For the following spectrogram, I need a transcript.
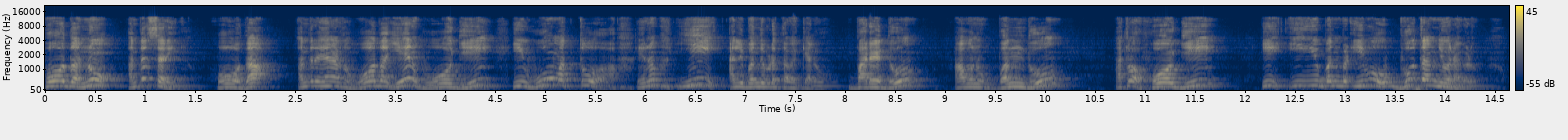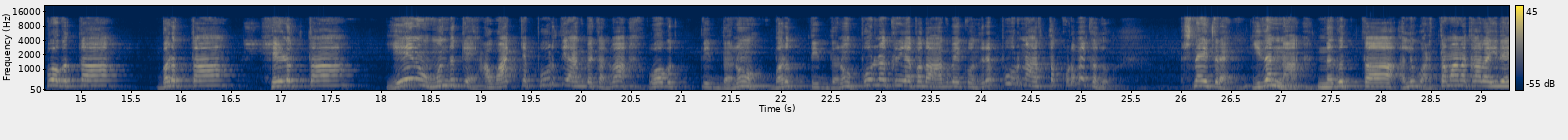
ಹೋದನು ಅಂದರೆ ಸರಿ, ಹೋದ ಅಂದರೆ ಏನರ್ಥ, ಹೋದ ಏನು, ಹೋಗಿ, ಈ ಊ ಮತ್ತು, ಏನು, ಈ ಅಲ್ಲಿ ಬಂದು ಬಿಡುತ್ತವೆ ಕೆಲವು. ಬರೆದು, ಅವನು ಬಂದು, ಅಥವಾ ಹೋಗಿ ಈ ಈ ಬಂದ್ಬಿಟ್ಟು ಇವು ಭೂತಂಜೀವನಗಳು ಹೋಗುತ್ತಾ, ಬರುತ್ತಾ, ಹೇಳುತ್ತಾ, ಏನು ಮುಂದಕ್ಕೆ, ಆ ವಾಕ್ಯ ಪೂರ್ತಿ ಆಗಬೇಕಲ್ವಾ? ಹೋಗುತ್ತಿದ್ದನು, ಬರುತ್ತಿದ್ದನು ಪೂರ್ಣ ಕ್ರಿಯಾಪದ ಆಗಬೇಕು ಅಂದರೆ ಪೂರ್ಣ ಅರ್ಥ ಕೊಡಬೇಕದು. ಸ್ನೇಹಿತರೆ, ಇದನ್ನ ನಗುತ್ತಾ, ಅಲ್ಲಿ ವರ್ತಮಾನ ಕಾಲ ಇದೆ.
